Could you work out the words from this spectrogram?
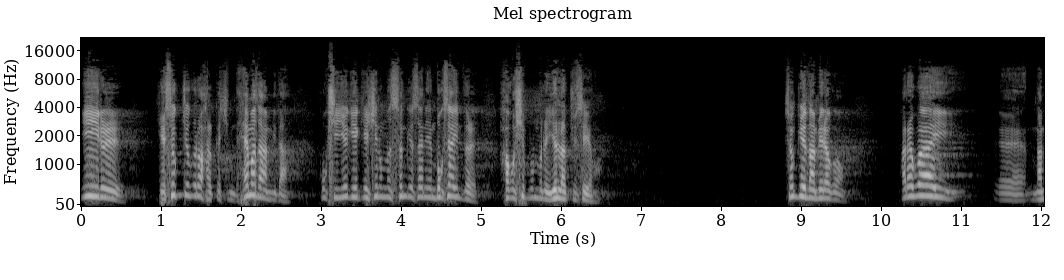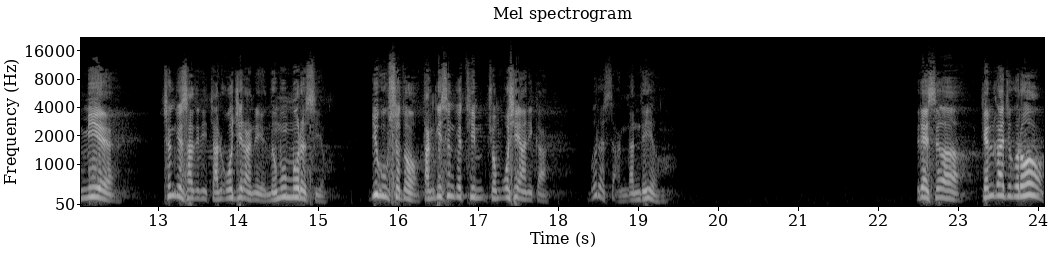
이 일을 계속적으로 할 것입니다. 해마다 합니다. 혹시 여기에 계시는 분 선교사님, 목사님들 하고 싶은 분은 연락 주세요. 선교남이라고 파라과이 남미에 선교사들이 잘 오질 않아요. 너무 멀었어요. 미국서도 단기 선교팀 좀 오셔야 하니까 멀어서 안 간대요. 그래서 결과적으로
